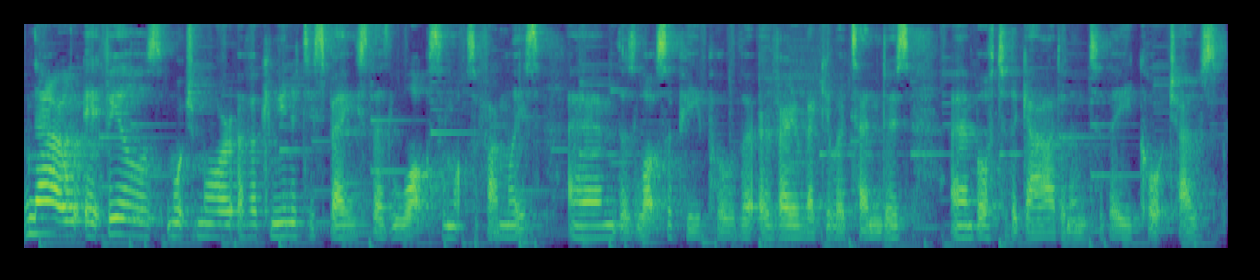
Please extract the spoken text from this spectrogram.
Now it feels much more of a community space. There's lots and lots of families. Um, there's lots of people that are very regular attenders, um, both to the garden and to the coach house.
